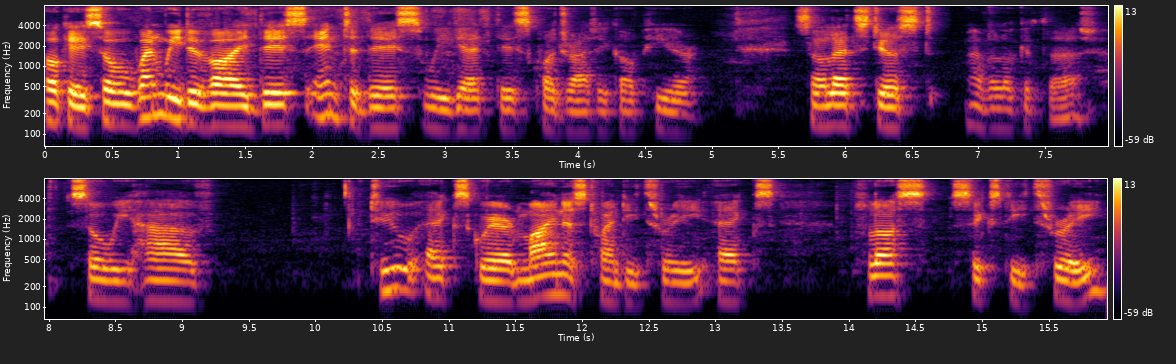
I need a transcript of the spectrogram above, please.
Okay, so when we divide this into this, we get this quadratic up here. So let's just have a look at that. So we have 2x squared minus 23x plus 63.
